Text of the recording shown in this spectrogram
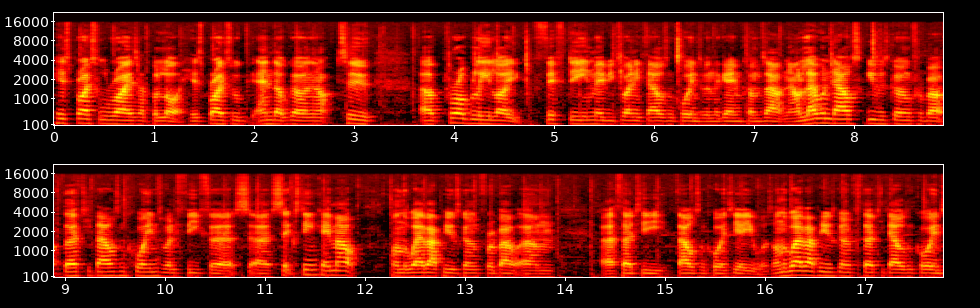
his price will rise up a lot. His price will end up going up to uh, probably like 15, maybe 20,000 coins when the game comes out. Now, Lewandowski was going for about 30,000 coins when FIFA uh, 16 came out. On the web app, he was going for about um, uh, 30,000 coins. Yeah, he was. On the web app, he was going for 30,000 coins.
